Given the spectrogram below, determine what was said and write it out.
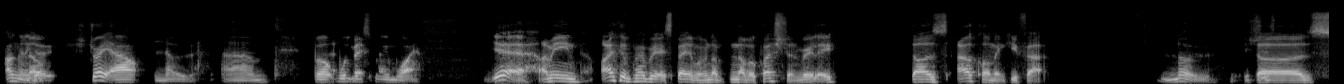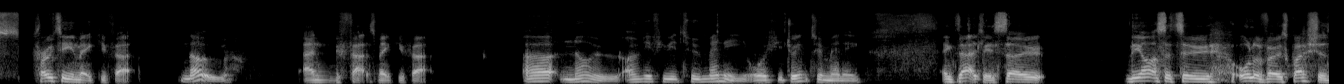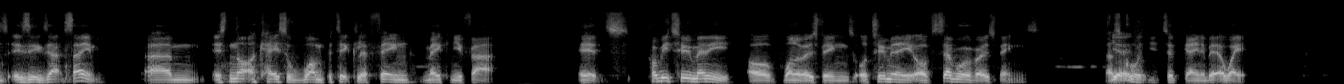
I'm going to No. go straight out no. Um, but we'll explain why. Yeah, I mean, I could probably explain it with another question. Really, does alcohol make you fat? No. It's just Does protein make you fat? no. And do fats make you fat? Uh, no. Only if you eat too many or if you drink too many. Exactly. So the answer to all of those questions is the exact same. Um, it's not a case of one particular thing making you fat. It's probably too many of one of those things or too many of several of those things that's Yeah. caused you to gain a bit of weight.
